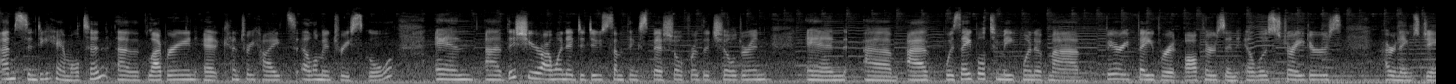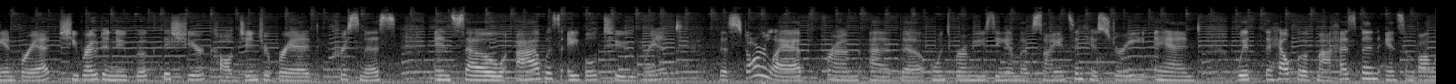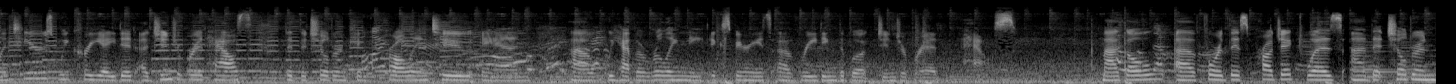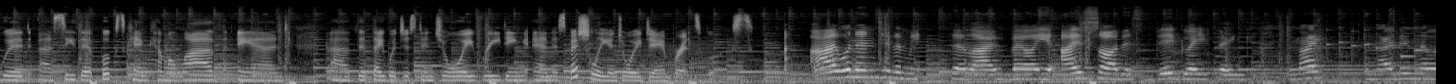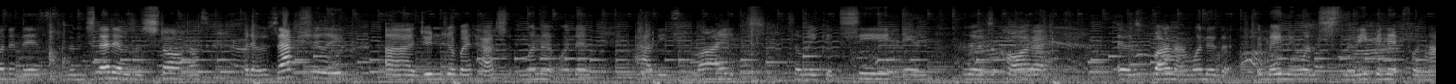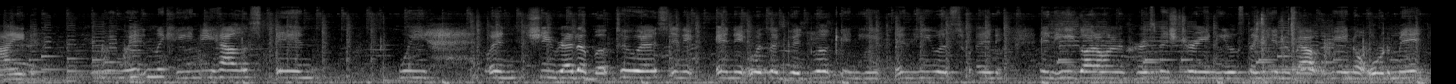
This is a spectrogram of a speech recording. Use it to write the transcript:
I'm Cindy Hamilton, a librarian at Country Heights Elementary School, and uh, this year I wanted to do something special for the children, and um, I was able to meet one of my very favorite authors and illustrators. Her name's Jan Brett. She wrote a new book this year called Gingerbread Christmas, and so I was able to rent the Star Lab from uh, the Owensboro Museum of Science and History. And with the help of my husband and some volunteers, we created a gingerbread house that the children can crawl into. And uh, we have a really neat experience of reading the book Gingerbread House. My goal uh, for this project was uh, that children would uh, see that books can come alive and uh, that they would just enjoy reading and especially enjoy Jan Brett's books. I went into the, the library. I saw this big gray thing, I I didn't know what it is. Instead, it was a star house, but it was actually a gingerbread house. When it when it had these lights, so we could see, and it was called a. It was fun. I wanted to, it made me want to sleep in it for night. We went in the candy house and we when she read a book to us and it and it was a good book and he and he was and, and he got on a Christmas tree and he was thinking about being an ornament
